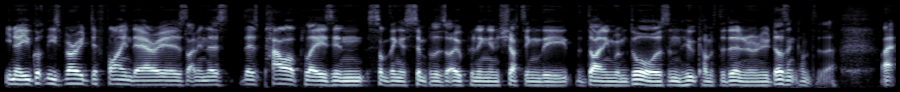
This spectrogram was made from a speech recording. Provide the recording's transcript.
you know you've got these very defined areas. I mean, there's there's power plays in something as simple as opening and shutting the the dining room doors and who comes to dinner and who doesn't come to dinner. Like,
